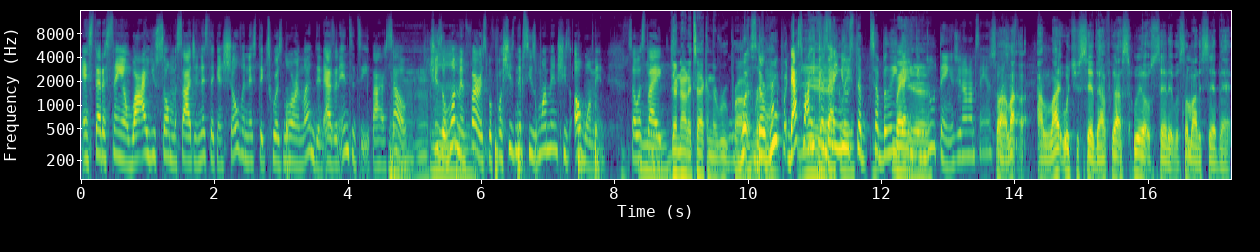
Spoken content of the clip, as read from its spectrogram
Instead of saying, Why are you so misogynistic and chauvinistic towards Lauren London as an entity by herself? Mm-hmm. She's a woman first. Before she's Nipsey's woman, she's a woman. So it's like They're not attacking the root problem. what, the root that's why he Yeah. continues to, to believe that he Right. can do things. You know what I'm saying? So I it's like I like what you said. That I forgot who else said it, but somebody said that,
